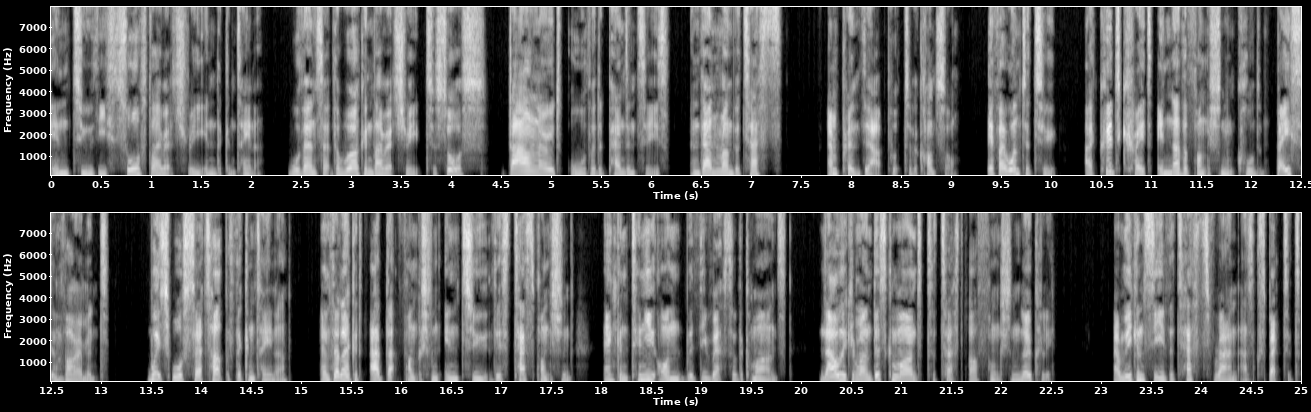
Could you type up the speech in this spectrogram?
into the source directory in the container. We'll then set the working directory to source, download all the dependencies, and then run the tests and print the output to the console. If I wanted to, I could create another function called base environment, which will set up the container, and then I could add that function into this test function and continue on with the rest of the commands. Now we can run this command to test our function locally. And we can see the tests ran as expected.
